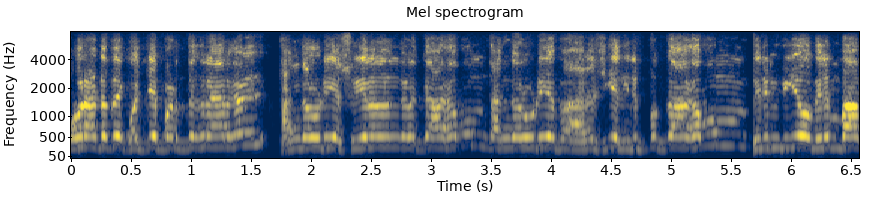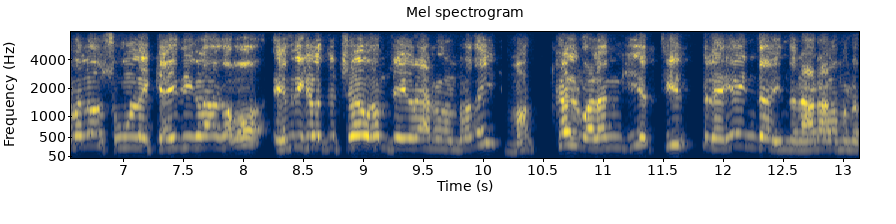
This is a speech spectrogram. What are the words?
போராட்டத்தை கொச்சப்படுத்துகிறார்கள். தங்களுடைய சுயநலங்களுக்காகவும் தங்களுடைய அரசியல் இருப்புக்காகவும் விரும்பியோ விரும்பாமலோ சூழ்நிலை கைதிகளாகவோ எதிரிகளுக்கு சேவகம் செய்கிறார்கள் என்பதை மக்கள் வழங்கிய தீர்ப்பிலேயே இந்த இந்த நாடாளுமன்ற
